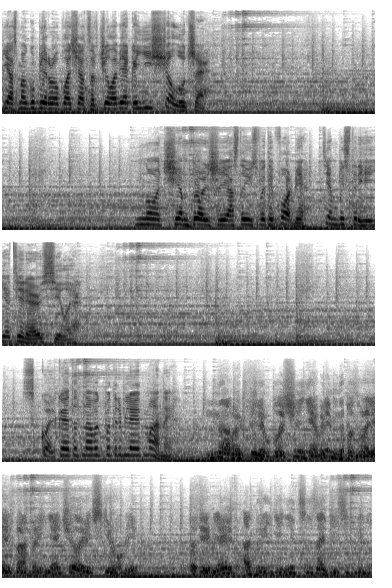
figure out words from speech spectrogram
я смогу перевоплощаться в человека еще лучше. Но чем дольше я остаюсь в этой форме, тем быстрее я теряю силы. Сколько этот навык потребляет маны? Навык перевоплощения временно позволяет вам принять человеческий облик. Потребляет одну единицу за 10 минут.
